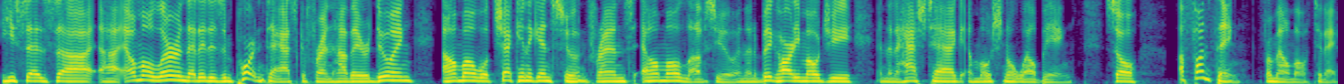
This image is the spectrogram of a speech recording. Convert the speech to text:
he says uh, uh, Elmo learned that it is important to ask a friend how they are doing. Elmo will check in again soon, friends. Elmo loves you. And then a big heart emoji, and then a hashtag emotional well being. So, a fun thing from Elmo today.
